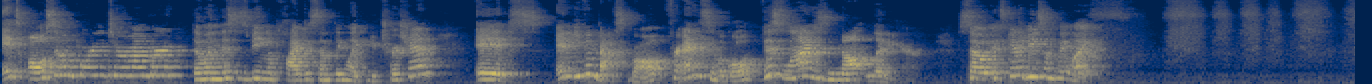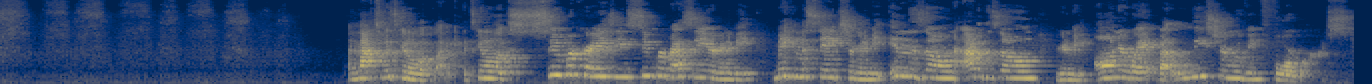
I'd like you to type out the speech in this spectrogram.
It's also important to remember that when this is being applied to something like nutrition, it's, and even basketball, for any single goal, this line is not linear. So it's going to be something like And that's what it's going to look like. It's going to look super crazy, super messy. You're going to be making mistakes. You're going to be in the zone, out of the zone. You're going to be on your way, but at least you're moving forwards.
